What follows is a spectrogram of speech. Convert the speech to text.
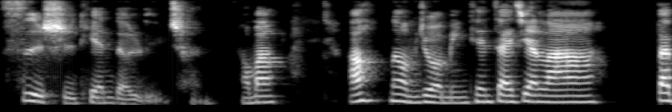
四十天的旅程，好吗？好，那我们就明天再见啦，拜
